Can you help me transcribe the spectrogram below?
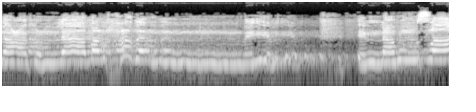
معكم لا مرحبا بهم. إنهم صادقون.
